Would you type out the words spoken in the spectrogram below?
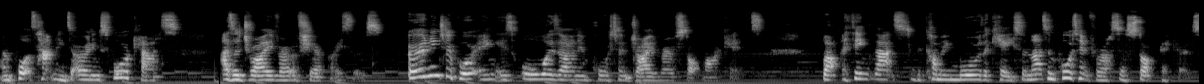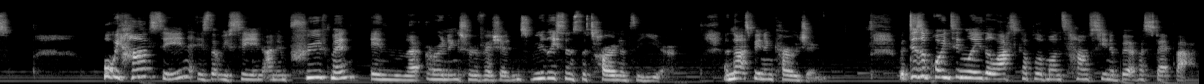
and what's happening to earnings forecasts as a driver of share prices. Earnings reporting is always an important driver of stock markets, but I think that's becoming more the case, and that's important for us as stock pickers. What we have seen is that we've seen an improvement in the earnings revisions really since the turn of the year, and that's been encouraging. But disappointingly, the last couple of months have seen a bit of a step back.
